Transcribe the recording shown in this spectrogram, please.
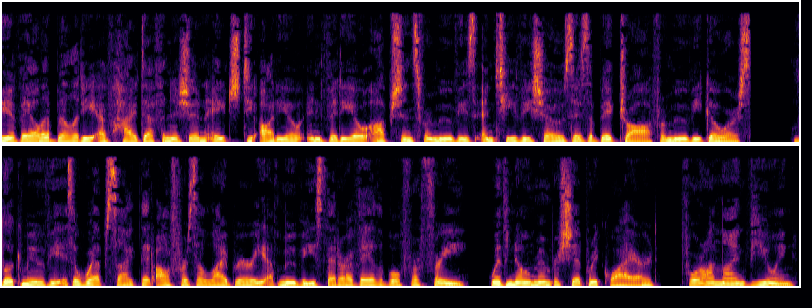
The availability of high definition HD audio and video options for movies and TV shows is a big draw for moviegoers. Look Movie is a website that offers a library of movies that are available for free, with no membership required, for online viewing.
